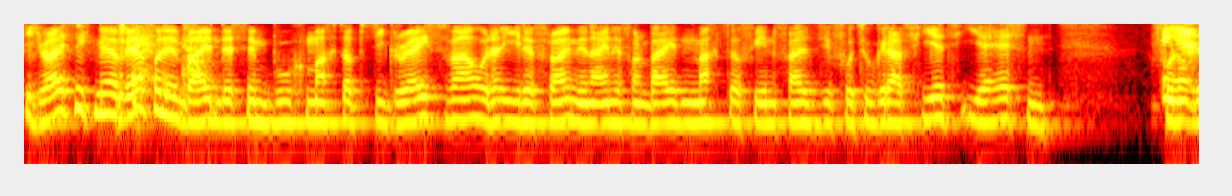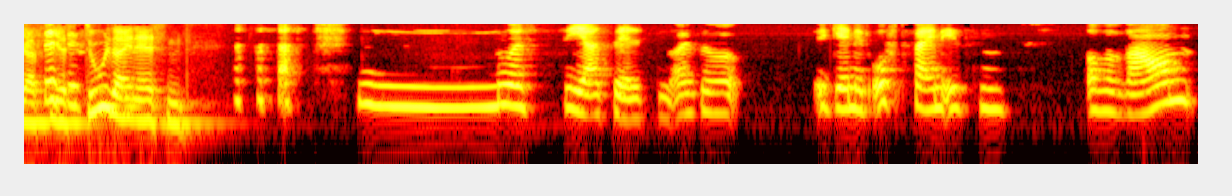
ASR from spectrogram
ich weiß nicht mehr, wer von den beiden das im Buch macht, ob es die Grace war oder ihre Freundin. Eine von beiden macht es auf jeden Fall. Sie fotografiert ihr Essen. Fotografierst ja, du dein Essen? Nur sehr selten. Also ich gehe nicht oft fein essen, aber wann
